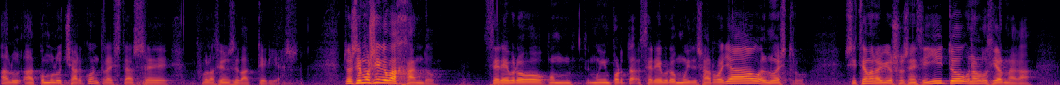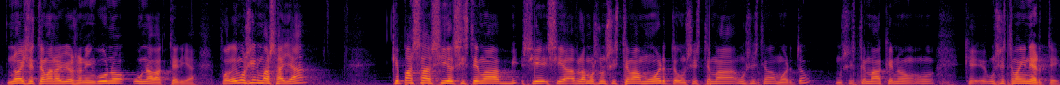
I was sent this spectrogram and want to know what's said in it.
a, cómo luchar contra estas eh, poblaciones de bacterias. Entonces hemos ido bajando, cerebro muy, cerebro muy desarrollado, el nuestro. sistema nervioso sencillito, una luciérnaga. No hay sistema nervioso ninguno, una bacteria. ¿Podemos ir más allá? ¿Qué pasa si, el sistema, si, hablamos de un sistema muerto, un sistema, un sistema muerto, un sistema, que no, un sistema inerte?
